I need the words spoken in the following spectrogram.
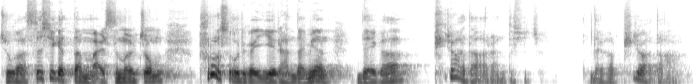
주가 쓰시겠다는 말씀을 좀 풀어서 우리가 이해를 한다면 내가 필요하다라는 뜻이죠. 내가 필요하다.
